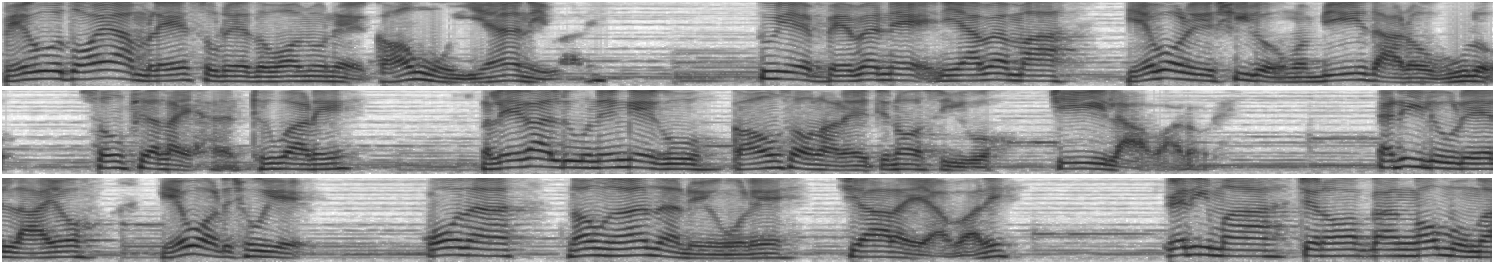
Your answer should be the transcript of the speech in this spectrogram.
ဘယ်ကိုသွားရမလဲဆိုတဲ့သဘောမျိုးနဲ့ခေါင်းကိုရမ်းနေပါတယ်သူ့ရဲ့ဘယ်ဘက်နဲ့ညာဘက်မှာရဲဘော်တွေရှိလို့မပြေးတာတော့ဘူးလို့ဆုံးဖြတ်လိုက်ဟန်ထူပါတယ်။ငလေကလူနှင်းငယ်ကိုခေါင်းဆောင်လာတဲ့ကျွန်တော်စီကိုကြေးလာပါတော့တယ်။အဲ့ဒီလိုလဲလာရောရဲဘော်တချို့ရဲ့ဩသံနောက်ငန်းသံတွေကိုလည်းကြားလိုက်ရပါတယ်။အဲ့ဒီမှာကျွန်တော်ကံကောင်းမုံက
